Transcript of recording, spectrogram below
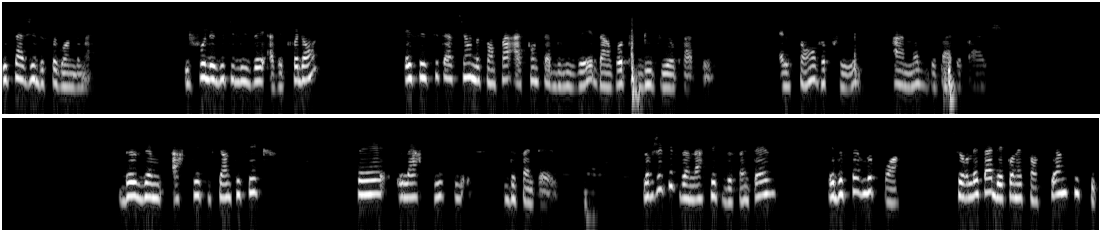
il s'agit de seconde main. Il faut les utiliser avec prudence et ces citations ne sont pas à comptabiliser dans votre bibliographie. Elles sont reprises en note de bas de page. Deuxième article scientifique, c'est l'article de synthèse. L'objectif d'un article de synthèse est de faire le point sur l'état des connaissances scientifiques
